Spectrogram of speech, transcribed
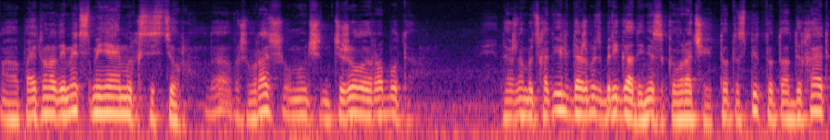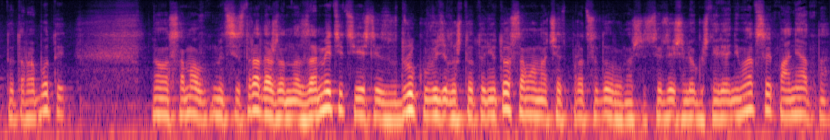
А, поэтому надо иметь сменяемых сестер. Да, потому что врач, он очень тяжелая работа. Должна быть, или должны быть бригады, несколько врачей. Кто-то спит, кто-то отдыхает, кто-то работает. Но сама медсестра должна заметить, если вдруг увидела что-то не то, сама начать процедуру значит, сердечно-легочной реанимации, понятно.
